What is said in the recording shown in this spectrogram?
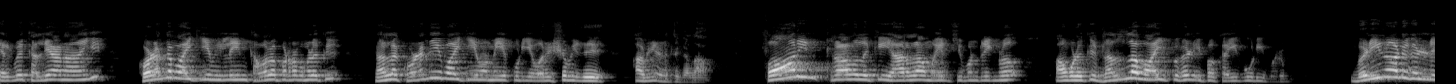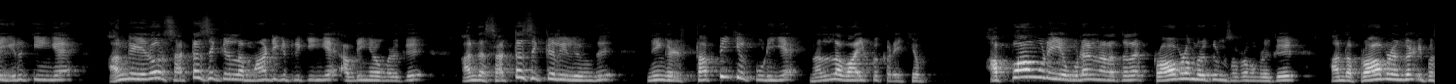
ஏற்கனவே கல்யாணம் ஆகி குழந்தை பாக்கியம் இல்லைன்னு கவலைப்படுறவங்களுக்கு நல்ல குழந்தை பாக்கியம் அமையக்கூடிய வருஷம் இது அப்படின்னு எடுத்துக்கலாம். ஃபாரின் டிராவலுக்கு யாரெல்லாம் முயற்சி பண்ணுறீங்களோ அவங்களுக்கு நல்ல வாய்ப்புகள் இப்போ கைகூடி வரும். வெளிநாடுகளில் இருக்கீங்க அங்கே ஏதோ ஒரு சட்ட சிக்கலில் மாட்டிக்கிட்டு இருக்கீங்க அப்படிங்கிறவங்களுக்கு அந்த சட்ட சிக்கலிலிருந்து நீங்கள் தப்பிக்கக்கூடிய நல்ல வாய்ப்பு கிடைக்கும். அப்பாவுடைய உடல் நலத்தில் ப்ராப்ளம் இருக்குன்னு சொல்கிறவங்களுக்கு அந்த ப்ராப்ளங்கள் இப்போ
